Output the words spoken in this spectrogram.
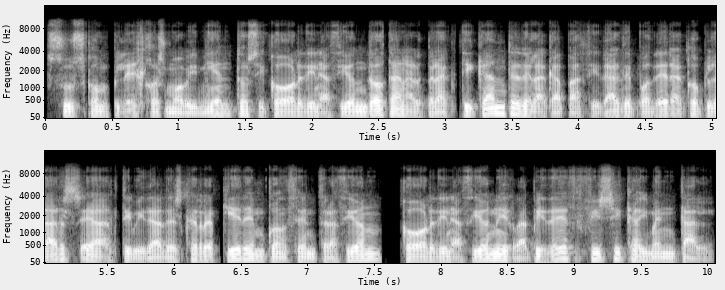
Sus complejos movimientos y coordinación dotan al practicante de la capacidad de poder acoplarse a actividades que requieren concentración, coordinación y rapidez física y mental.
